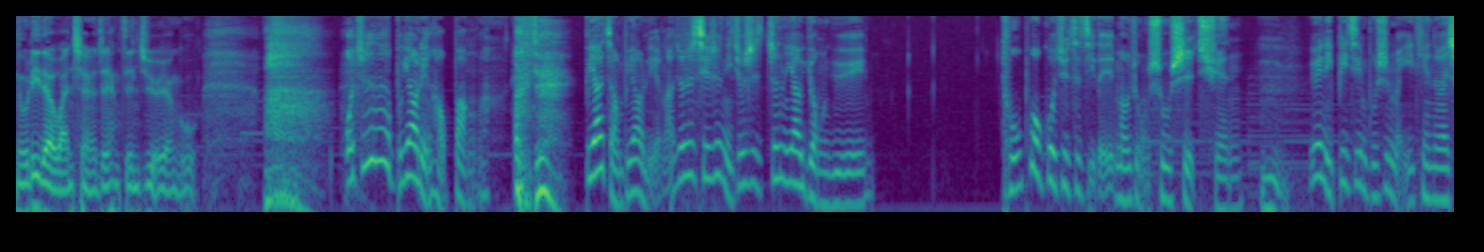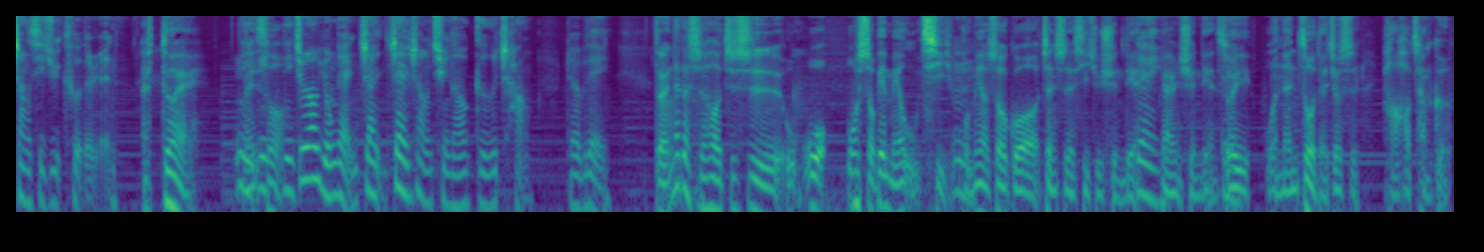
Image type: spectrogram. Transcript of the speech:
努力的完成了这项艰巨的任务啊！我觉得那个不要脸好棒啊！对，不要讲不要脸了，就是其实你就是真的要勇于突破过去自己的某种舒适圈，嗯，因为你毕竟不是每一天都在上戏剧课的人，哎，对。你你你就要勇敢站站上去，然后歌唱，对不对？对，那个时候就是我我我手边没有武器，嗯。我没有受过正式的戏剧训对。练、表演训练，所以我能做的就是好好唱歌。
